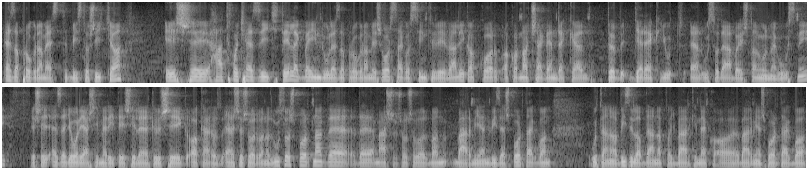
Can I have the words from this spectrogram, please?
Ez a program ezt biztosítja. És hát, hogyha ez így tényleg beindul ez a program, és országos szintűvé válik, akkor, akkor nagyságrendekkel több gyerek jut el úszodába és tanul meg úszni és ez egy óriási merítési lehetőség, akár az elsősorban az úszósportnak, de, de másosorban bármilyen vizes sportákban, utána a vízilabdának, vagy bárkinek a bármilyen sportákban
